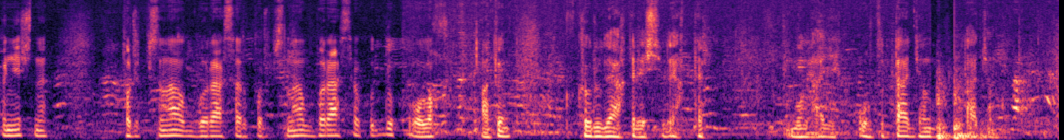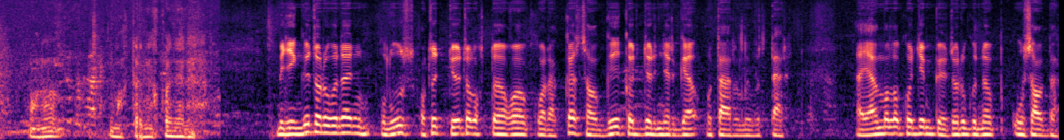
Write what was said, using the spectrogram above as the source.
конечно, профессионал бурасар, профессионал бурасар куддук. Олок атын көрүлөр актер Болады. Опытта жон, опытта жон. Оны коракка салгы көрдөрнерге утарылыбыттар. Аямалы көтен Петр усалдан.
